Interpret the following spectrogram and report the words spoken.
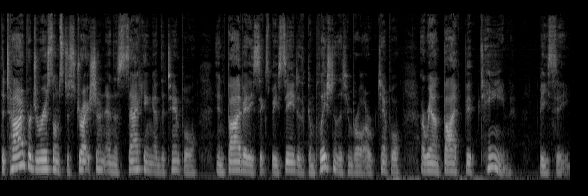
The time for Jerusalem's destruction and the sacking of the temple in 586 BC to the completion of the temple, temple around 515 BC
